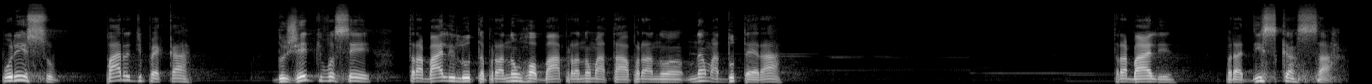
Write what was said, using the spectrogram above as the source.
Por isso, para de pecar. Do jeito que você trabalha e luta para não roubar, para não matar, para não, não adulterar, trabalhe para descansar.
